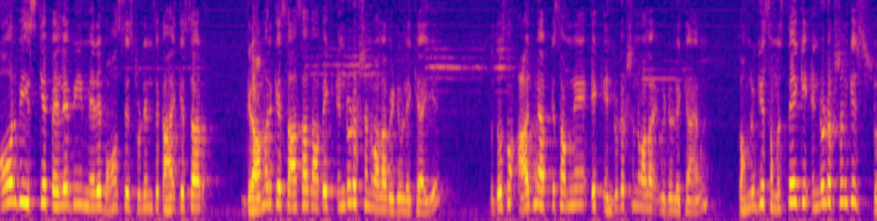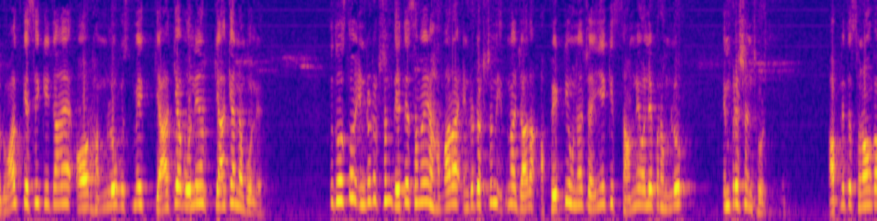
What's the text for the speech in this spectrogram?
और भी इसके पहले भी मेरे बहुत से स्टूडेंट से कहा है कि, सर ग्रामर के साथ साथ आप एक इंट्रोडक्शन वाला वीडियो लेके आइए। तो दोस्तों, आज मैं आपके सामने एक इंट्रोडक्शन वाला वीडियो लेके आया हूँ। तो हम लोग ये समझते हैं कि इंट्रोडक्शन की शुरुआत कैसे की जाए और हम लोग उसमें क्या क्या बोले और क्या क्या ना बोले। तो दोस्तों इंट्रोडक्शन देते समय हमारा इंट्रोडक्शन इतना ज़्यादा अफेक्टिव होना चाहिए कि सामने वाले पर हम लोग इंप्रेशन छोड़ सकते आपने तो सुना होगा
